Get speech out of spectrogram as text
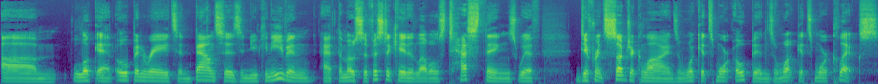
um, look at open rates and bounces, and you can even, at the most sophisticated levels, test things with different subject lines and what gets more opens and what gets more clicks.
